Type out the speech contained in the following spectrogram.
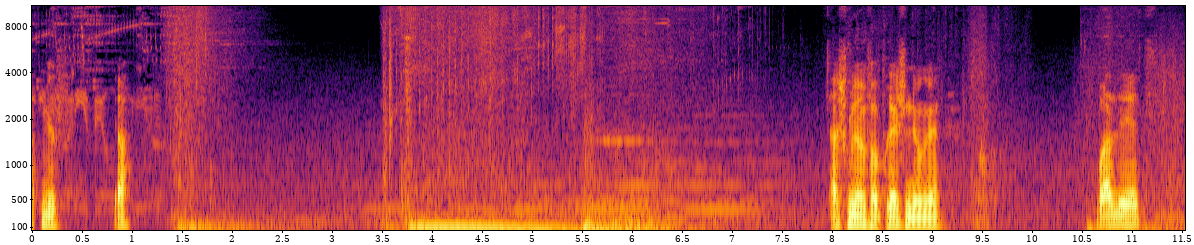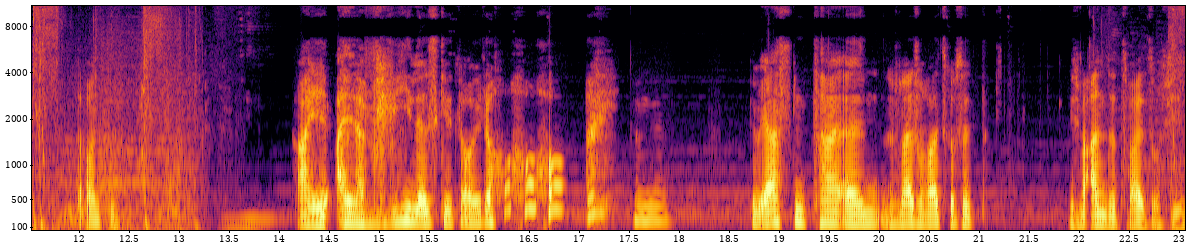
Hatten wir es. Ja. Da ist wieder ein Verbrechen, Junge. Wo war der jetzt? Da unten. Alter, wie viel es gibt, Leute. Junge. Im ersten Teil, äh, Nice Horizon gab es nicht mal ansatzweise so viel.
